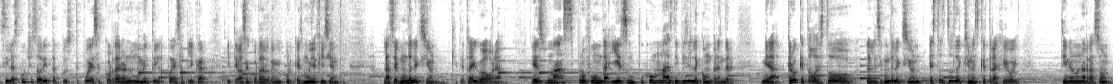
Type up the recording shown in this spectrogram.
si la escuchas ahorita, pues te puedes acordar en un momento y la puedes aplicar. Y te vas a acordar de mí porque es muy eficiente. La segunda lección que te traigo ahora es más profunda y es un poco más difícil de comprender. Mira, creo que todo esto, la segunda lección, estas dos lecciones que traje hoy, tienen una razón.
